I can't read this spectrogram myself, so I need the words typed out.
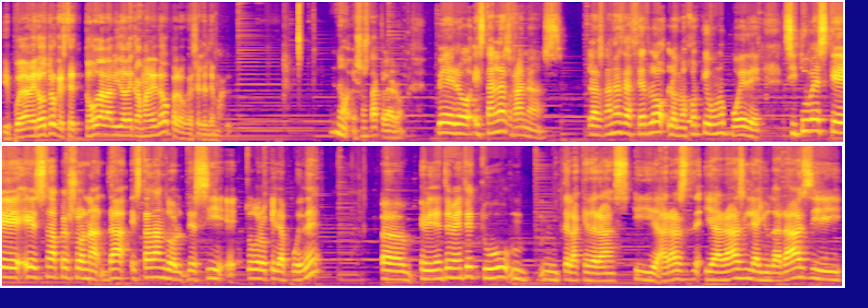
Y puede haber otro que esté toda la vida de camarero, pero que se le dé mal. No, eso está claro. Pero están las ganas, las ganas de hacerlo lo mejor que uno puede. Si tú ves que esa persona da, está dando de sí eh, todo lo que ella puede, eh, evidentemente tú mm, te la quedarás y harás, y harás, le ayudarás y,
